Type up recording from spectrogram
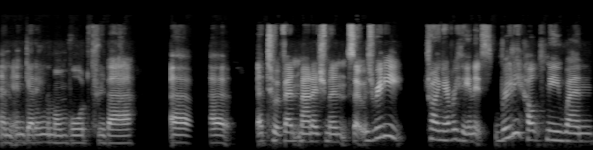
and and getting them on board through there uh, uh, to event management. So it was really trying everything, and it's really helped me when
